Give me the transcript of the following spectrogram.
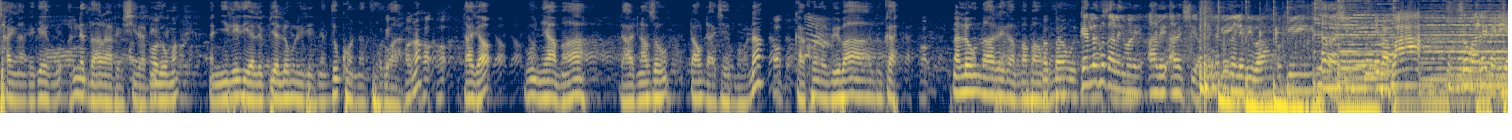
ဆိုင်ကတကယ်ကိုအနှစ်သားတာတွေရှိတာဒီကောင်မှာအညီလေးတွေကလည်းပြက်လုံးလေးတွေနဲ့သူ့ခွန်နဲ့သူသွားနော်ဒါကြောင့်အခုညမှာဒါနောက်ဆုံးတောင်းတခြင်းပေါ့နော်ကခွန်လို့ပြပါလူကနှလုံးသားတွေကမပန်း မပန်းဝင်ကဲလက်ခုသားလေးညီမလေးအားလေးအားလေးရှိရ လည်းပြန်လေးပြပါ โอเคဆက်တာရှိ အေးပါပါဆိုပါလိမ့်မယ်နေရ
